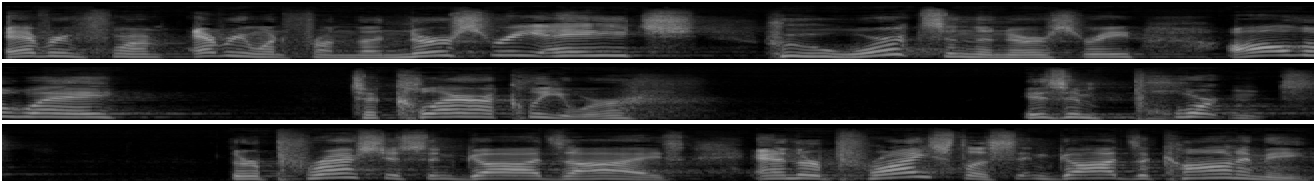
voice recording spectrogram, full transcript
Every from, everyone from the nursery age who works in the nursery all the way to Clara Cleaver is important they're precious in God's eyes and they're priceless in God's economy.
